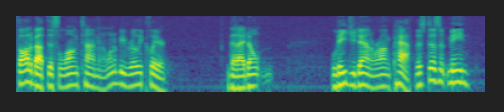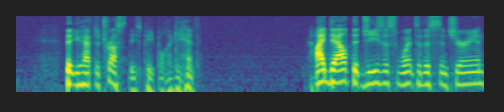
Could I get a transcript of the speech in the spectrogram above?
thought about this a long time, and I want to be really clear that I don't lead you down a wrong path. This doesn't mean that you have to trust these people again. I doubt that Jesus went to this centurion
